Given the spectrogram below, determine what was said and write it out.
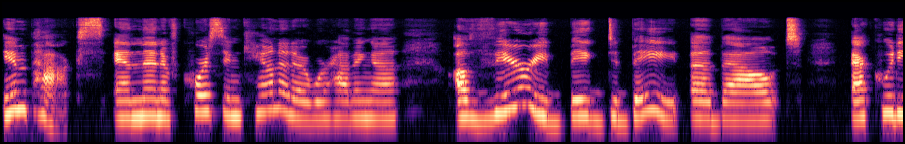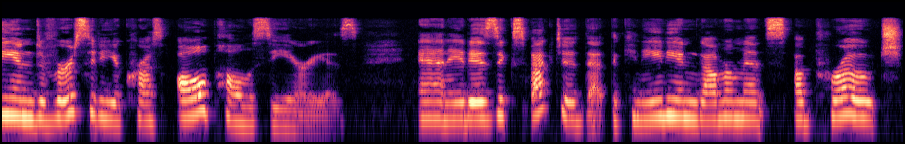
impacts. And then, of course, in Canada, we're having a a very big debate about equity and diversity across all policy areas. And it is expected that the Canadian government's approach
